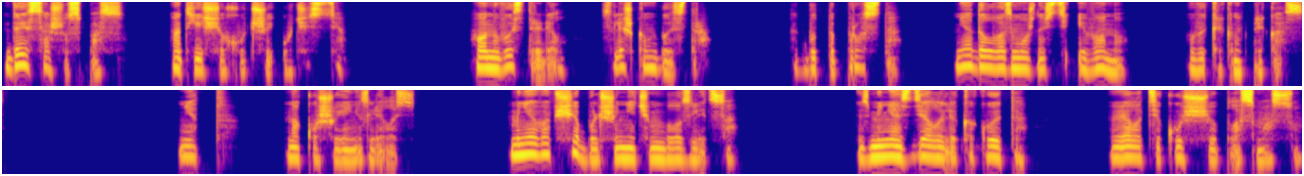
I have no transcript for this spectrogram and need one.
Да и Сашу спас от еще худшей участи. Он выстрелил слишком быстро, как будто просто не дал возможности Ивану выкрикнуть приказ. Нет, на Кошу я не злилась. Мне вообще больше нечем было злиться. Из меня сделали какую-то вялотекущую пластмассу.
